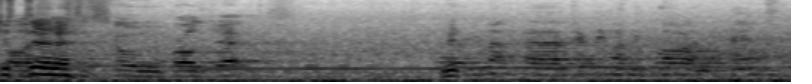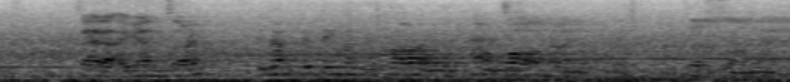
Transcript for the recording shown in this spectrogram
Just Oh, doing it's a. just a school project. Say that again, sorry. Oh, no, just on there.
